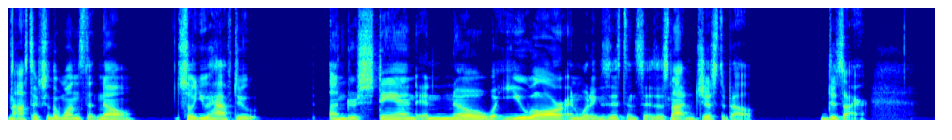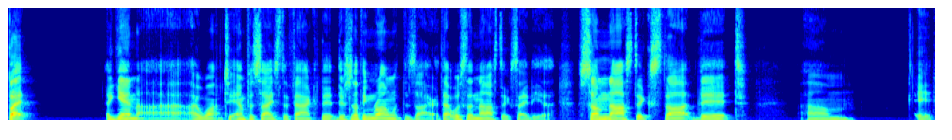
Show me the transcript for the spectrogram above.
Gnostics are the ones that know. So you have to understand and know what you are and what existence is. It's not just about desire. But again, I want to emphasize the fact that there's nothing wrong with desire. That was the Gnostics' idea. Some Gnostics thought that um, it,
